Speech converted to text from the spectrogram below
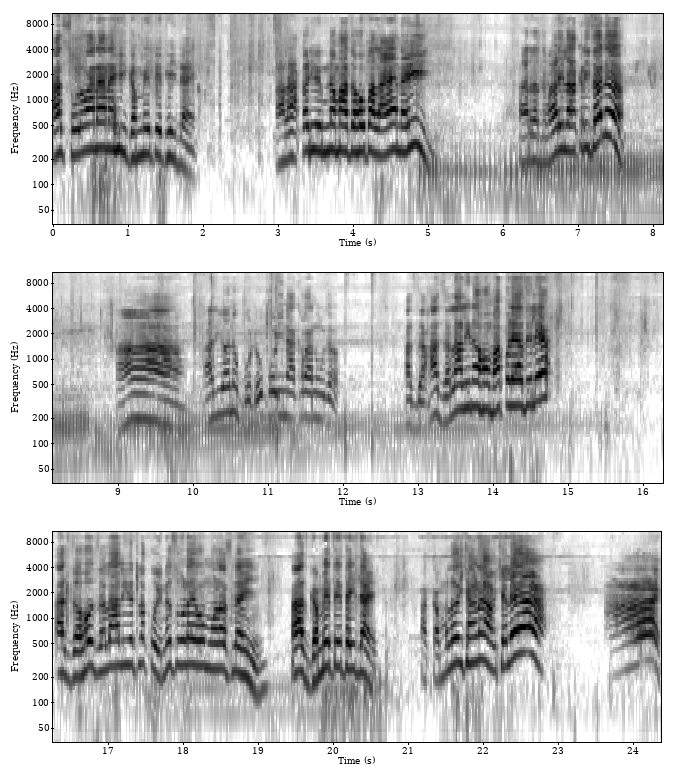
આ છોડવાના નહીં ગમે તે થઈ જાય. આ લાકડીઓ એમના માં દહોબા લાયા નહીં. આ રજવાડી લાકડી છે ને. હા આ લીવાનું ભૂઢું પોડી નાખવાનું છે. આ જહા જલાલીના હોમાં પડ્યા છે લે આ જહો જલાલી એટલે કોઈને સોળે એવો માણસ નહીં. આજ ગમે તે થઈ જાય. આ કમલો છાણા આવશે લે. આય.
